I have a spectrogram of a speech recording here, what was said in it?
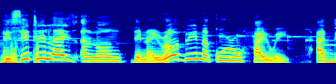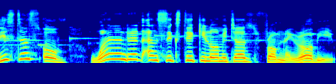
The city lies along the Nairobi-Nakuru Highway, a distance of 160 kilometers from Nairobi.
